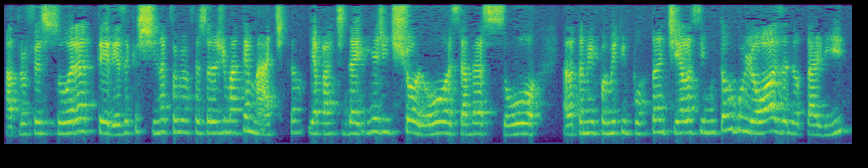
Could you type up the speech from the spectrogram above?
a professora Tereza Cristina, que foi minha professora de matemática, e a partir daí a gente chorou, se abraçou. Ela também foi muito importante, e ela assim muito orgulhosa de eu estar ali,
